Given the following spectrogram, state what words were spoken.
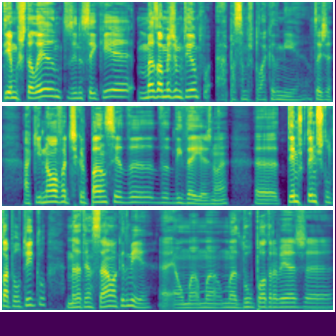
temos talentos e não sei o quê, mas ao mesmo tempo ah, passamos pela academia. Ou seja, há aqui nova discrepância de, de- de ideias, não é? Uh, temos, temos que lutar pelo título, mas atenção, academia. É uma, uma, uma dupla outra vez. uh,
